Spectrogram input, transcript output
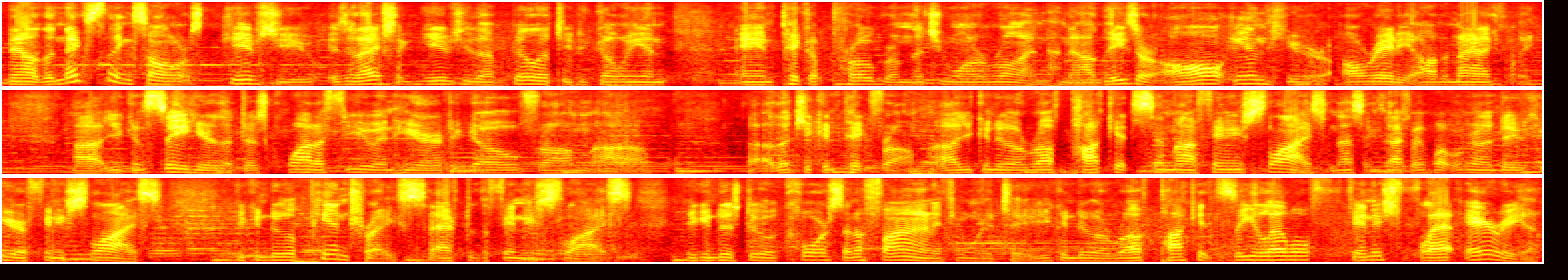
Now the next thing SOLIDWORKS gives you is it actually gives you the ability to go in and pick a program that you want to run. Now these are all in here already automatically. Uh, you can see here that there's quite a few in here to go from uh, uh, that you can pick from. Uh, you can do a rough pocket semi-finished slice, and that's exactly what we're going to do here, a finished slice. You can do a pin trace after the finished slice. You can just do a coarse and a fine if you wanted to. You can do a rough pocket Z-level finished flat area.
